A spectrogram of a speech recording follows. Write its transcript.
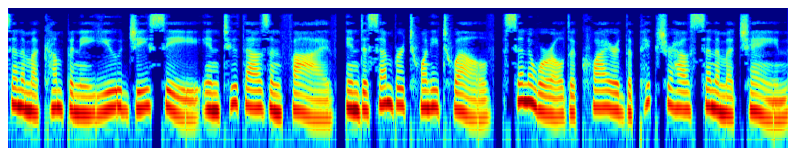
cinema company UGC in 2005. In December 2012, Cineworld acquired the Picturehouse cinema chain,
